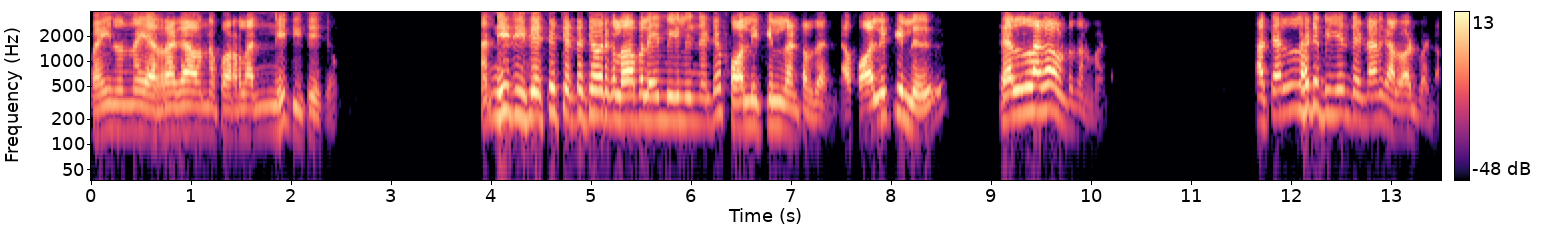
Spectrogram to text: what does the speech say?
పైన ఎర్రగా ఉన్న పొరలన్నీ తీసేసాం. అన్నీ తీసేస్తే చిట్ట చివరికి లోపల ఏం మిగిలిందంటే ఫాలికిల్ అంటారు దాన్ని. ఆ ఫాలికిల్ తెల్లగా ఉంటుంది అనమాట ఆ తెల్లటి బియ్యం తినడానికి అలవాటు పడ్డాం.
